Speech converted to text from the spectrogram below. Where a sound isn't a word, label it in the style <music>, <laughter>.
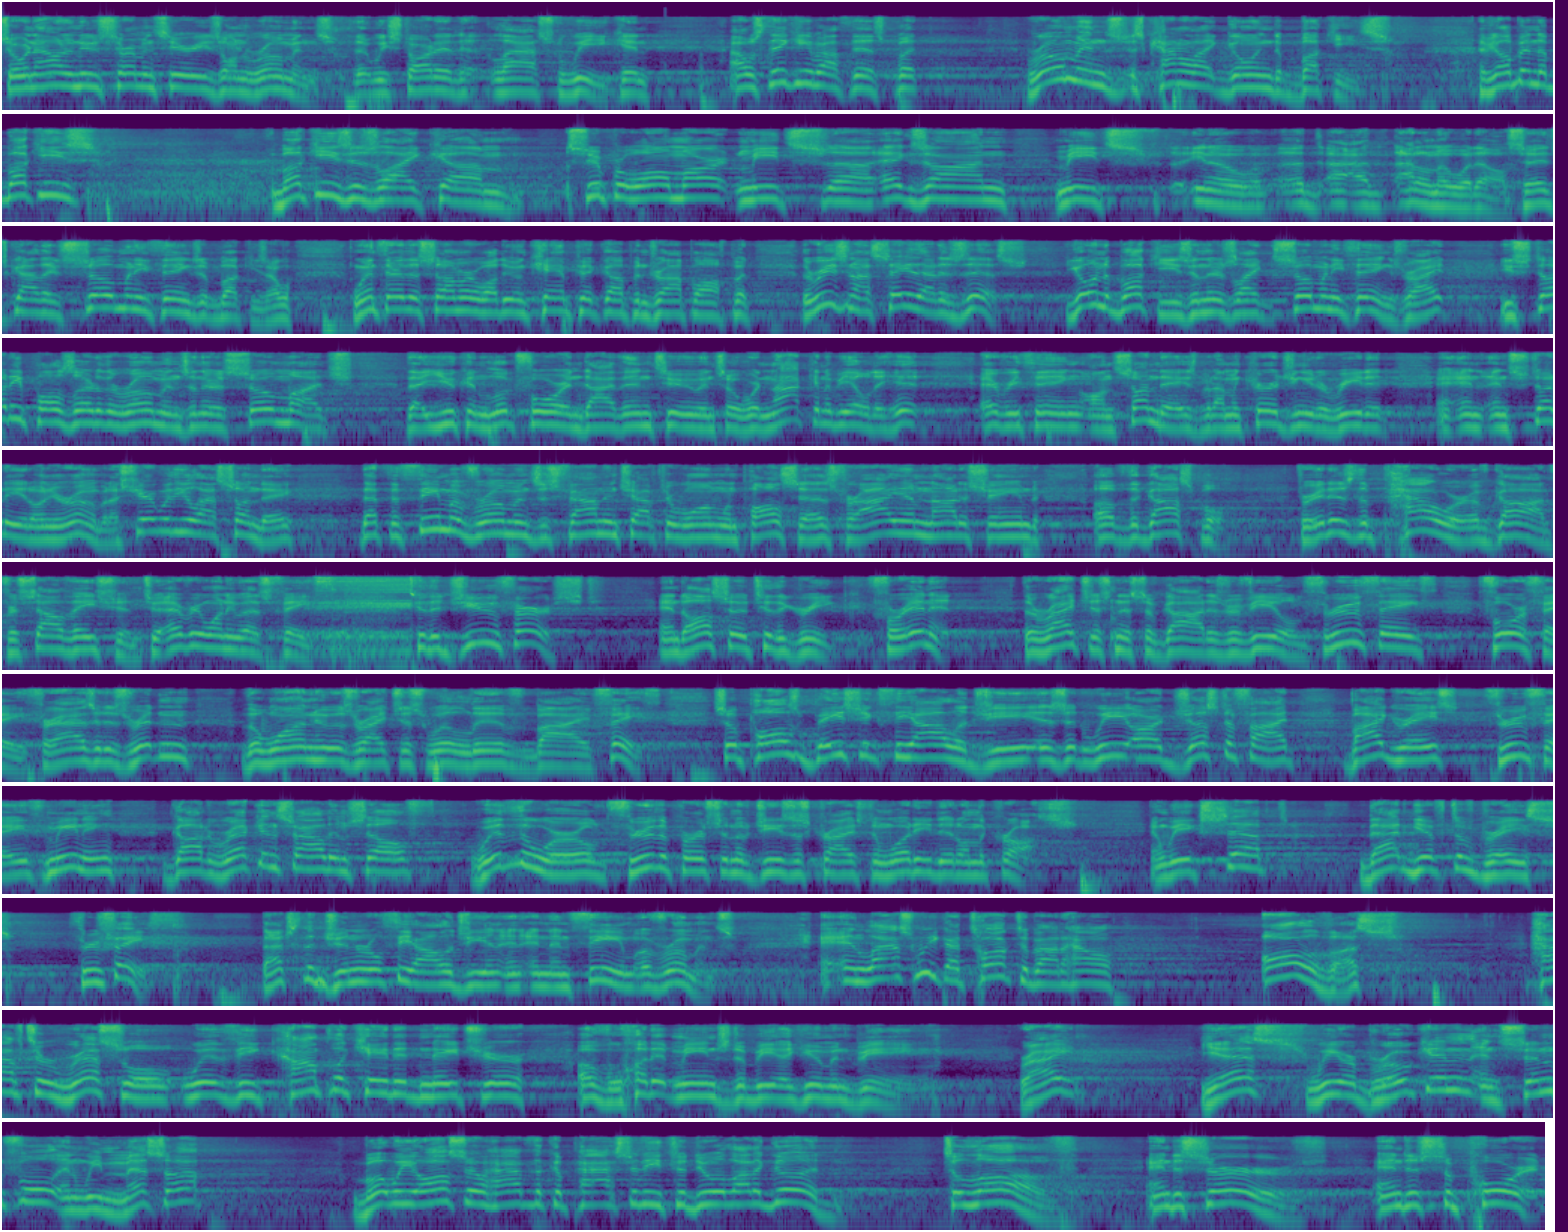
So, we're now in a new sermon series on Romans that we started last week. And I was thinking about this, but Romans is kind of like going to Buc-ee's. Have y'all been to Buc-ee's? Buc-ee's is like um, Super Walmart meets uh, Exxon meets, you know, uh, I, I, don't know what else. It's got, there's so many things at Buc-ee's. I went there this summer while doing camp pickup and drop off. But the reason I say that is this you go into Buc-ee's and there's like so many things, right? You study Paul's letter to the Romans and there's so much that you can look for and dive into. And so we're not going to be able to hit everything on Sundays, but I'm encouraging you to read it and, and study it on your own. But I shared with you last Sunday that the theme of Romans is found in chapter 1 when Paul says, For I am not ashamed of the gospel. For it is the power of God for salvation to everyone who has faith, to the Jew first, and also to the Greek. For in it, the righteousness of God is revealed through faith for faith. For as it is written, the one who is righteous will live by faith. So, Paul's basic theology is that we are justified by grace through faith, meaning God reconciled himself with the world through the person of Jesus Christ and what he did on the cross. And we accept that gift of grace through faith. That's the general theology and, and, and theme of Romans. And last week I talked about how all of us have to wrestle with the complicated nature of what it means to be a human being, right? Yes, we are broken and sinful and we mess up, but we also have the capacity to do a lot of good, to love and to serve and to support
